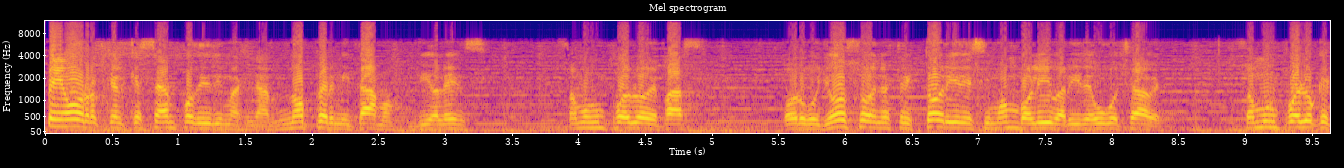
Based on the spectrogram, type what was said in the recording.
peor que el que se han podido imaginar. No permitamos violencia. Somos un pueblo de paz, orgulloso de nuestra historia y de Simón Bolívar y de Hugo Chávez. Somos un pueblo que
